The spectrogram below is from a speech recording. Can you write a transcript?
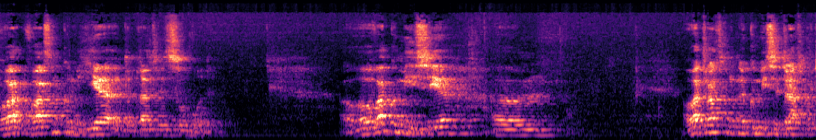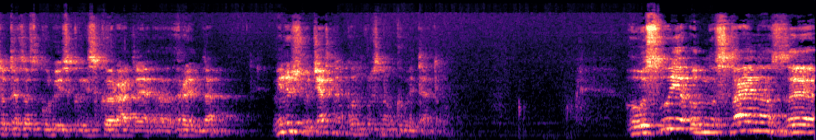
власником є депутат від свободи. Голова комісії, голова транспортної комісії транспорту та зв'язку Львівської міської ради Гринда, він ж учасник конкурсного комітету. Голосує одностайно з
